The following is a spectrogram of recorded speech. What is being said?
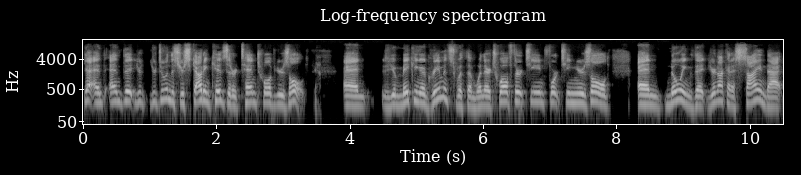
yeah, and and that you're you're doing this. You're scouting kids that are 10, 12 years old, and you're making agreements with them when they're 12, 13, 14 years old, and knowing that you're not going to sign that,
